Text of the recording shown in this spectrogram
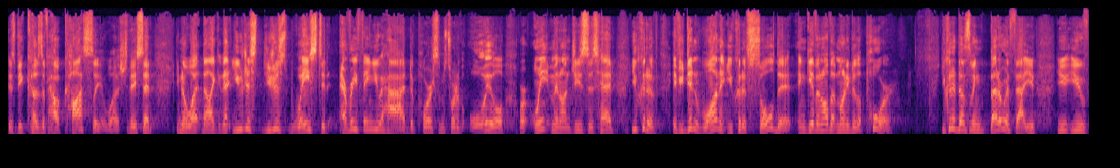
is because of how costly it was. They said, "You know what? Like that you just you just wasted everything you had to pour some sort of oil or ointment on Jesus' head. You could have if you didn't want it, you could have sold it and given all that money to the poor. You could have done something better with that. You, you, you've,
